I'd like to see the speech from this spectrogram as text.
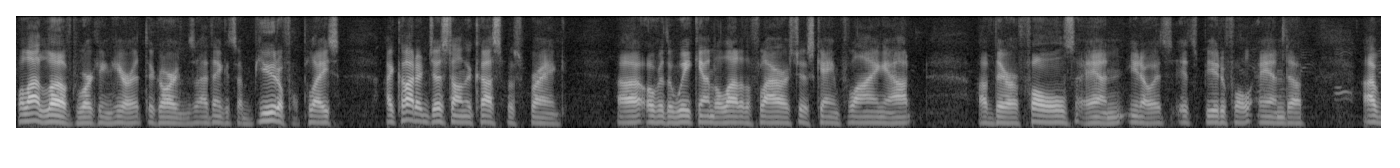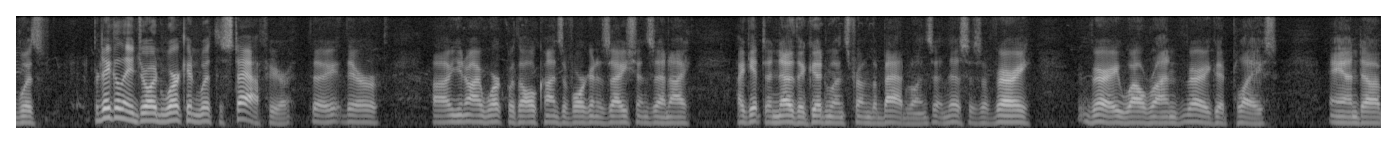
Well, I loved working here at the Gardens. I think it's a beautiful place. I caught it just on the cusp of spring. Uh, over the weekend, a lot of the flowers just came flying out of their folds, and you know it's it's beautiful. And uh, I was particularly enjoyed working with the staff here. They, they're uh, you know, I work with all kinds of organizations and I, I get to know the good ones from the bad ones. And this is a very, very well run, very good place. And uh,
